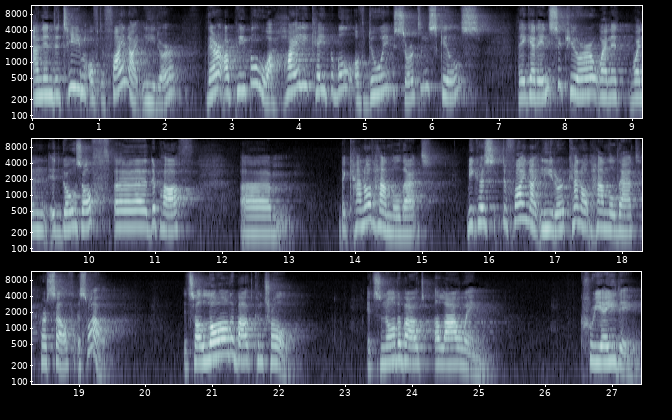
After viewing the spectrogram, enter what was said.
And in the team of the finite leader, there are people who are highly capable of doing certain skills. They get insecure when it, when it goes off uh, the path. Um, they cannot handle that because the finite leader cannot handle that herself as well. It's a lot about control. It's not about allowing, creating,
